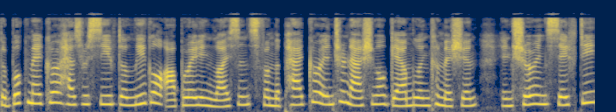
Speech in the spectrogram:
the bookmaker has received a legal operating license from the PAGCOR International Gambling Commission, ensuring safety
